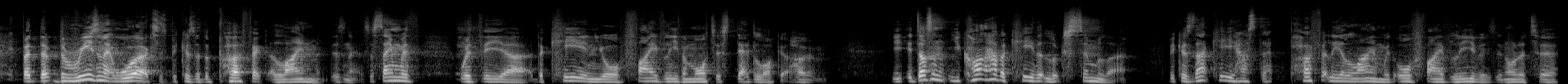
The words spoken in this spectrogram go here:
but the, the reason it works is because of the perfect alignment, isn't it? It's the same with, with the, uh, the key in your five lever mortise deadlock at home. It doesn't, you can't have a key that looks similar because that key has to perfectly align with all five levers in order to,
